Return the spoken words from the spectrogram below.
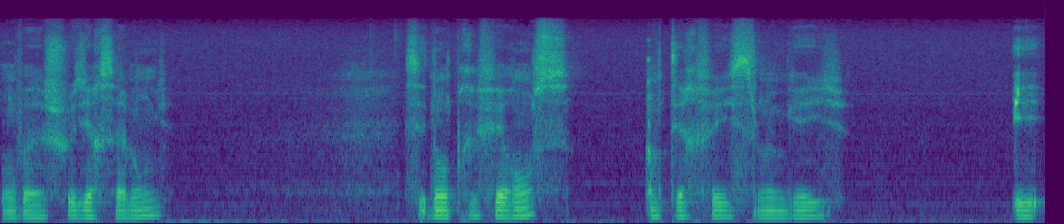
on va choisir sa langue. C'est dans préférences, interface language et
